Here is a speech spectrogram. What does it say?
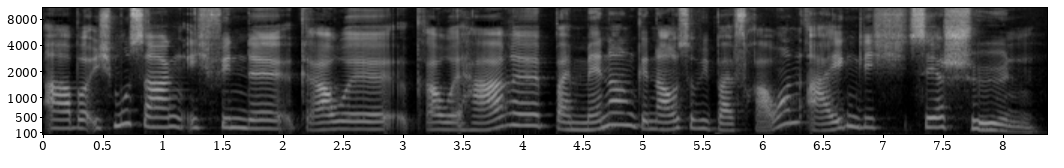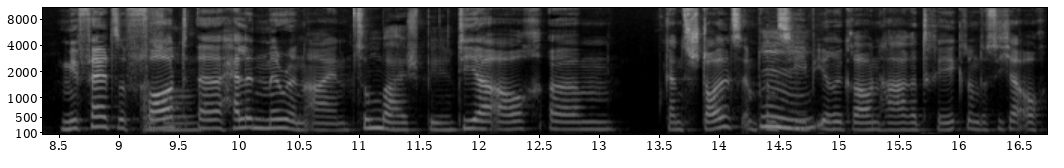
aber ich muss sagen, ich finde graue, graue Haare bei Männern genauso wie bei Frauen eigentlich sehr schön. Mir fällt sofort äh, Helen Mirren ein, Zum Beispiel. die ja auch ähm, ganz stolz im Prinzip ihre grauen Haare trägt und das sicher auch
